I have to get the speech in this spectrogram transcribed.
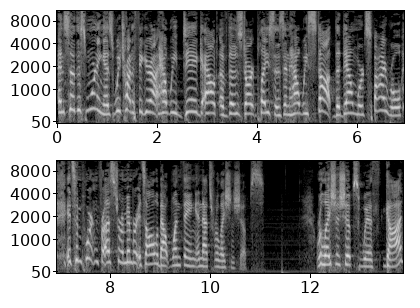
And so this morning, as we try to figure out how we dig out of those dark places and how we stop the downward spiral, it's important for us to remember it's all about one thing, and that's relationships. Relationships with God,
